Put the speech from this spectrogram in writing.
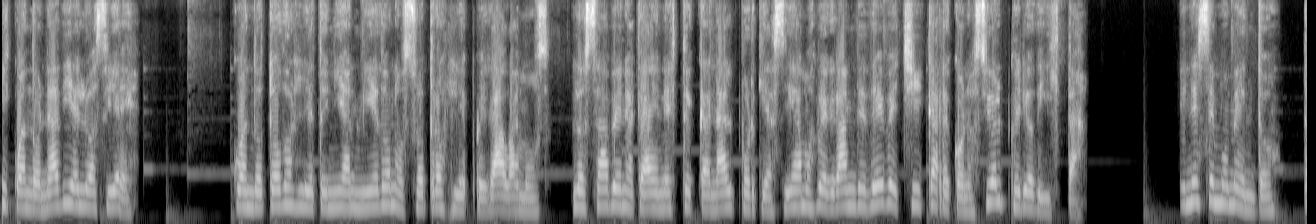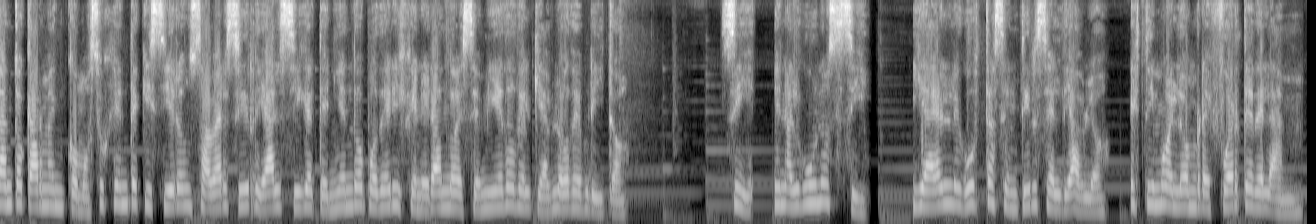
Y cuando nadie lo hacía. Cuando todos le tenían miedo nosotros le pegábamos, lo saben acá en este canal porque hacíamos de grande debe chica reconoció el periodista. En ese momento, tanto Carmen como su gente quisieron saber si Real sigue teniendo poder y generando ese miedo del que habló de Brito. Sí, en algunos sí. Y a él le gusta sentirse el diablo, estimó el hombre fuerte de Lam.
